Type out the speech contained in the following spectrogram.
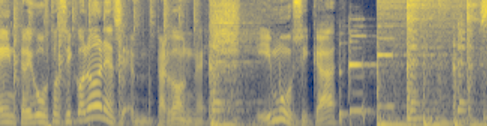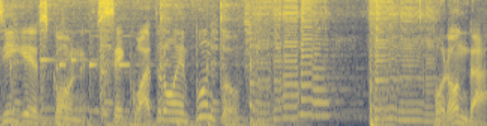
Entre gustos y colores, perdón, y música, sigues con C4 en punto. Por onda,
